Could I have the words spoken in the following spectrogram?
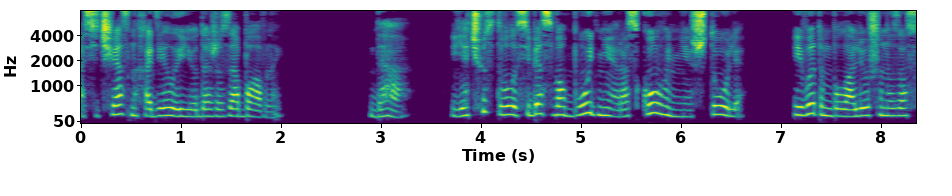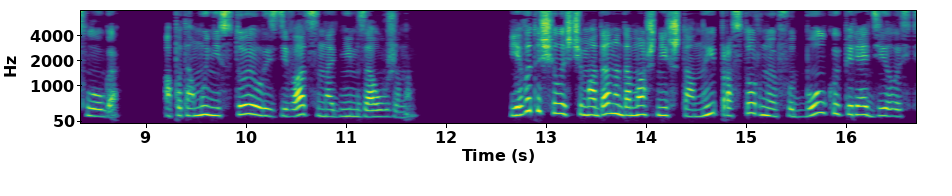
а сейчас находила ее даже забавной. Да, я чувствовала себя свободнее, раскованнее, что ли. И в этом была Лешина заслуга, а потому не стоило издеваться над ним за ужином. Я вытащила из чемодана домашние штаны, просторную футболку и переоделась,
